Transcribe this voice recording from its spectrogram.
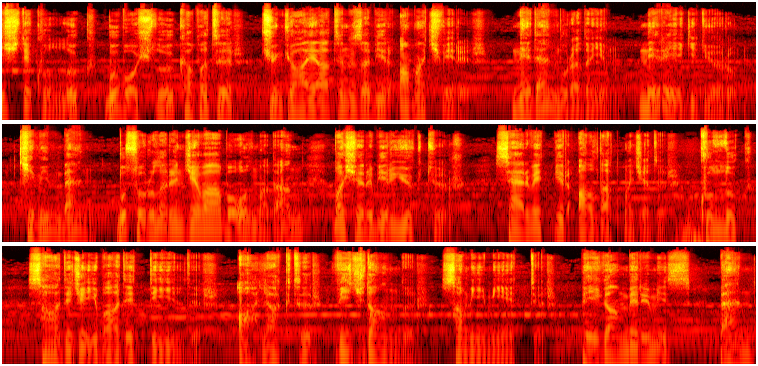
İşte kulluk bu boşluğu kapatır. Çünkü hayatınıza bir amaç verir. Neden buradayım? Nereye gidiyorum? Kimim ben? Bu soruların cevabı olmadan başarı bir yüktür. Servet bir aldatmacadır. Kulluk sadece ibadet değildir. Ahlaktır, vicdandır, samimiyettir. Peygamberimiz ben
